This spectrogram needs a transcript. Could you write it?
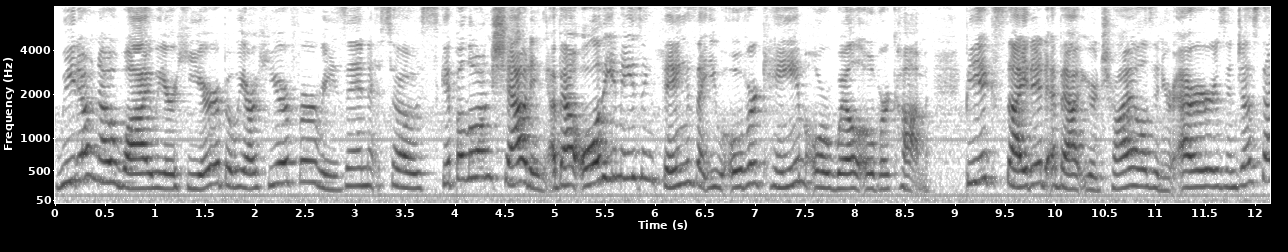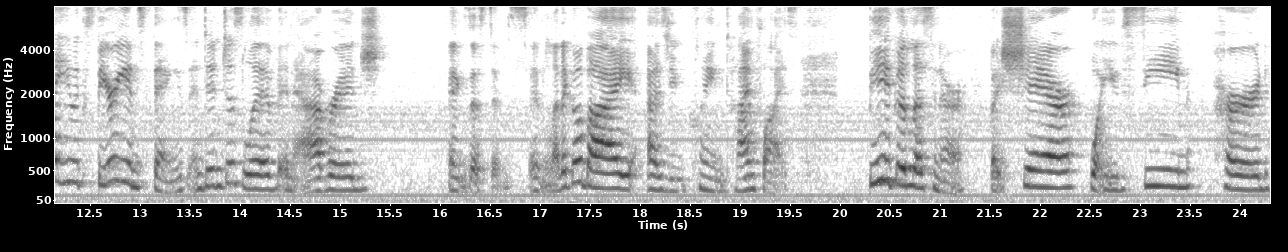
We don't know why we are here, but we are here for a reason. So skip along shouting about all the amazing things that you overcame or will overcome. Be excited about your trials and your errors and just that you experienced things and didn't just live an average existence and let it go by as you claim time flies. Be a good listener, but share what you've seen, heard,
